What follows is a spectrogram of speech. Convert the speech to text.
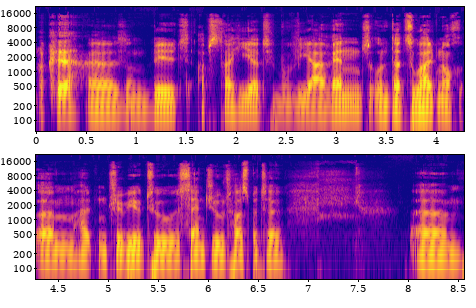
Okay. äh, so ein Bild abstrahiert, wie er rennt und dazu halt noch ähm, halt ein Tribute to St. Jude Hospital. Ähm,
